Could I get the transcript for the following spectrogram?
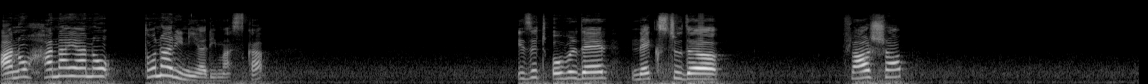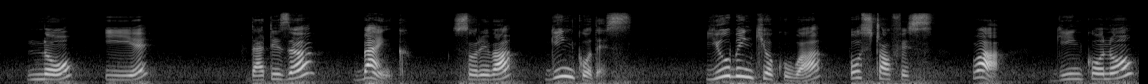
Ano hanaya no tonari ni arimasu ka? Is it over there next to the flower shop? No, iie, that is a bank. それは銀行です。郵便局は post office は銀行の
